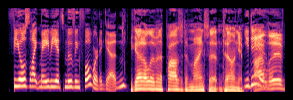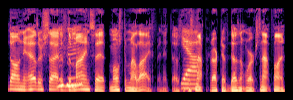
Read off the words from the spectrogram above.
feels like maybe it's moving forward again. You got to live in a positive mindset, I'm telling you. You do. I lived on the other side mm-hmm. of the mm-hmm. mindset most of my life and it doesn't yeah. it's not productive, it doesn't work, it's not fun.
